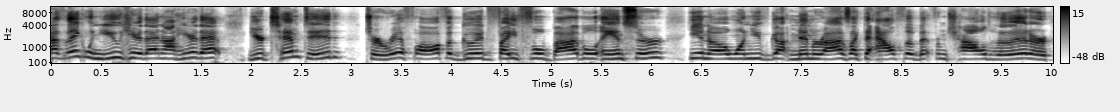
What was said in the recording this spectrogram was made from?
I think when you hear that and I hear that, you're tempted to riff off a good, faithful Bible answer, you know, one you've got memorized like the alphabet from childhood, or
